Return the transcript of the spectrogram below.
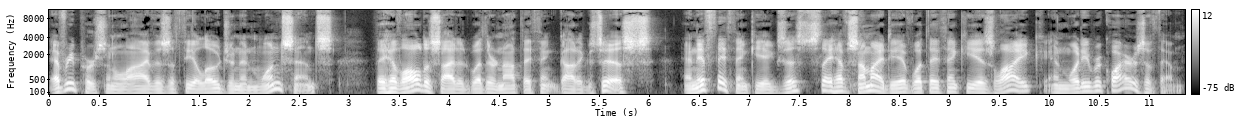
Every person alive is a theologian in one sense. They have all decided whether or not they think God exists, and if they think he exists, they have some idea of what they think he is like and what he requires of them.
